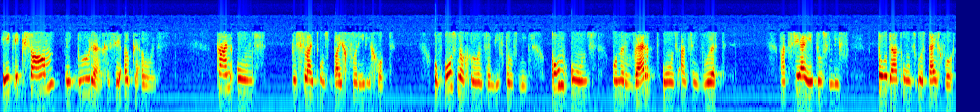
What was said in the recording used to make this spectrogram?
het ek saam met boere gesê, "Oké ouens, kan ons besluit ons buig voor hierdie God. Of ons nou glo in sy liefde of nie, kom ons onderwerp ons aan sy woord. Wat sê hy het ons lief totdat ons oortuig word.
